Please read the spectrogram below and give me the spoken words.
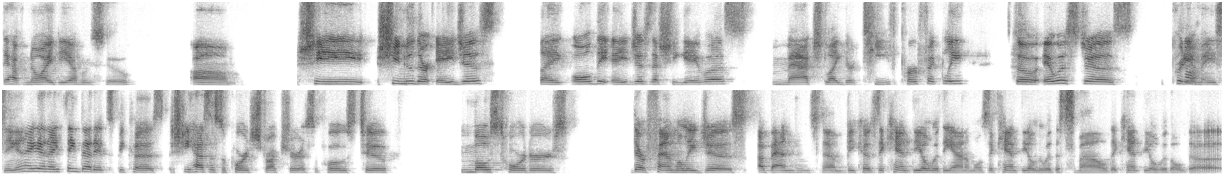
they have no idea who's who. Um, she she knew their ages, like all the ages that she gave us matched like their teeth perfectly. So it was just pretty huh. amazing. And again, I think that it's because she has a support structure as opposed to most hoarders. Their family just abandons them because they can't deal with the animals. They can't deal with the smell. They can't deal with all the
